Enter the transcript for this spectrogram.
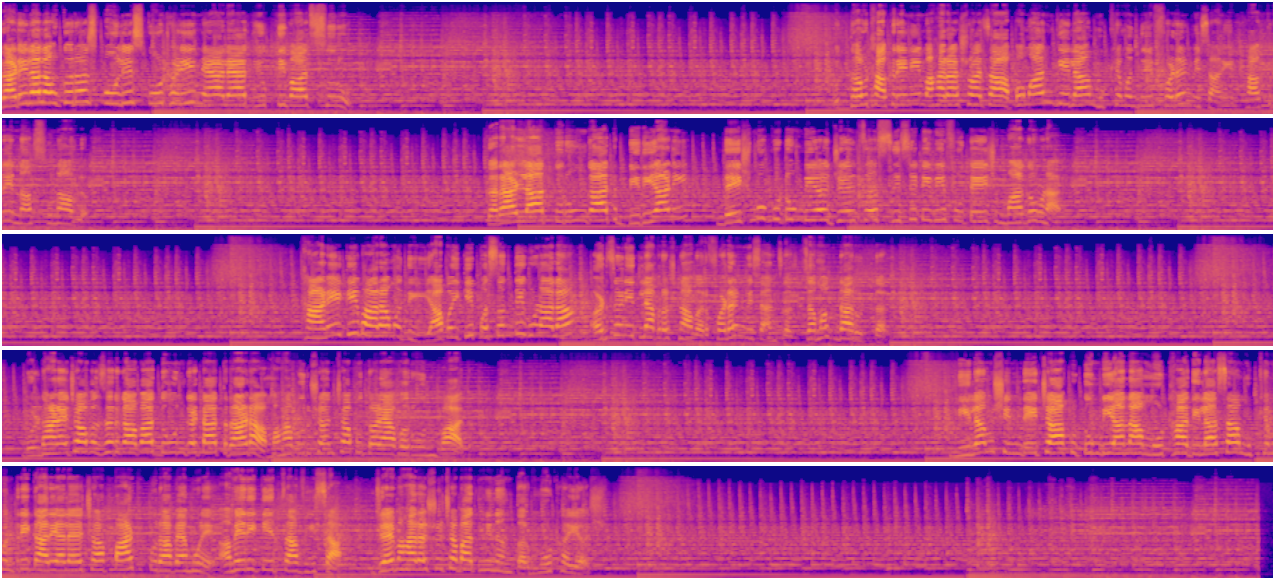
गाडीला लवकरच पोलीस कोठडी न्यायालयात युक्तिवाद सुरू. उद्धव ठाकरेंनी महाराष्ट्राचा अपमान केला मुख्यमंत्री फडणवीसांनी ठाकरेंना सुनावलं. कराडला तुरुंगात बिर्याणी देशमुख कुटुंबीय जेलचं सीसीटीव्ही फुटेज मागवणार. ठाणे की बारामती यापैकी पसंती गुणाला अडचणीतल्या प्रश्नावर फडणवीसांचं चमकदार उत्तर. बुलढाण्याच्या वझर गावात दोन गटात राडा महापुरुषांच्या पुतळ्यावरून वाद. नीलम शिंदेच्या कुटुंबियांना मोठा दिलासा मुख्यमंत्री कार्यालयाच्या पाठपुराव्यामुळे अमेरिकेचा व्हिसा. जय महाराष्ट्रच्या बातमीनंतर मोठं यश.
